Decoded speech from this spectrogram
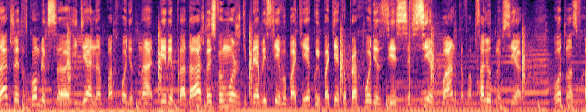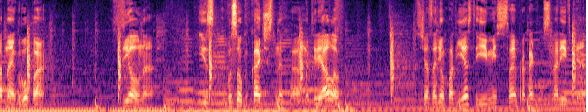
Также этот комплекс э, идеально подходит на перепродаж. То есть вы можете приобрести в ипотеку. Ипотека проходит здесь всех банков, абсолютно всех. Вот у нас входная группа сделана из высококачественных э, материалов. Сейчас зайдем в подъезд и вместе с вами прокатимся на лифте.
